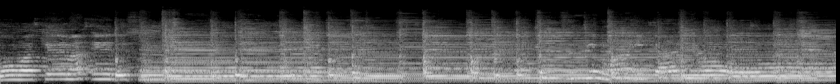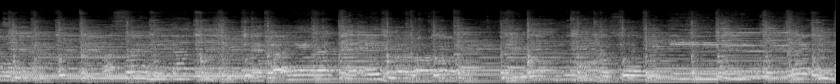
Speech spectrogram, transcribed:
夜明け前です月の光を朝に隠して影だけが広く細い線に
